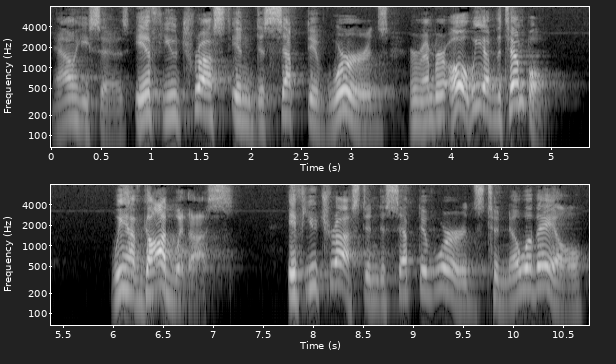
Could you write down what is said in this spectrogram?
now he says, if you trust in deceptive words, remember, oh, we have the temple. We have God with us. If you trust in deceptive words to no avail,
